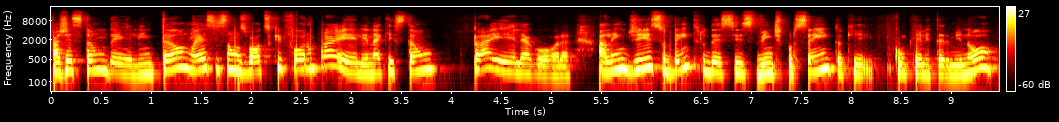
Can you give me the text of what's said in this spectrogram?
a gestão dele. Então, esses são os votos que foram para ele, né, que estão para ele agora. Além disso, dentro desses 20% que, com que ele terminou,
